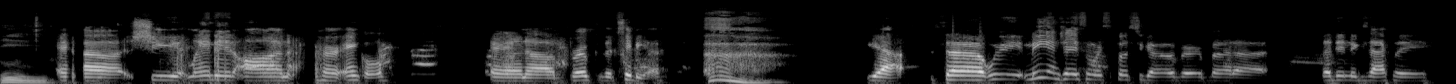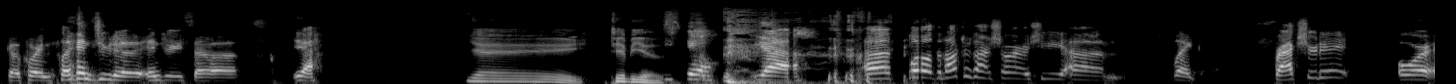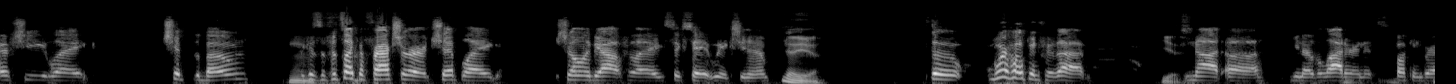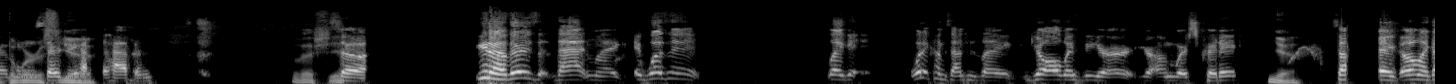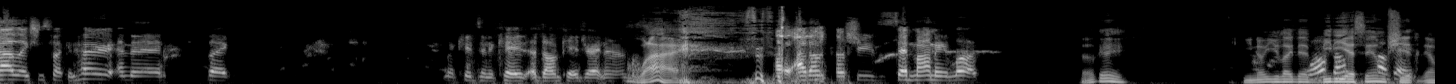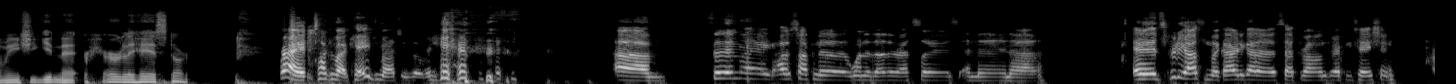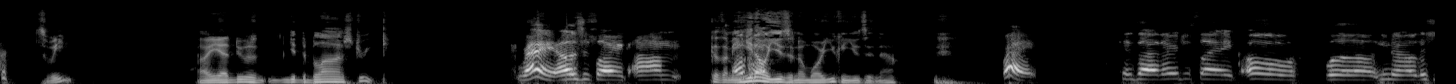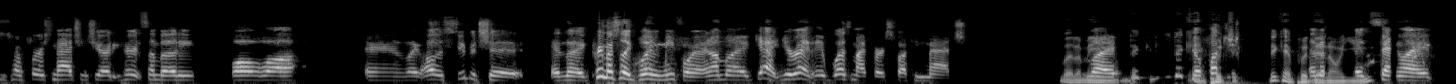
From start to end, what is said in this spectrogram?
Ooh. And uh, she landed on her ankle and uh, broke the tibia. Ah. Yeah. So we, me and Jason were supposed to go over, but uh, that didn't exactly go according to plan due to injury. So uh, yeah, Yay. Tibias. Yeah. Yeah. uh, well, the doctors aren't sure if she, um, like, fractured it or if she, like, chipped the bone. Hmm. Because if it's like a fracture or a chip, like, she'll only be out for like six to eight weeks, you know? Yeah, yeah. So we're hoping for that. Yes. Not, uh, you know, the latter and it's fucking broken. The worst, surgery yeah. has to happen. Well, that shit. So, you know, there's that, and like, it wasn't like what it comes down to is like you'll always be your your own worst critic. yeah. So like, oh my god, like she's fucking hurt, and then like my kid's in a cage, a dog cage right now. Why? I, I don't know. She said, "Mommy, look." okay. You know you like that Well, BDSM okay. shit. I mean, she getting that early head start. Right, talking about cage matches over here. um, so then like I was talking to one of the other wrestlers, and then uh, and it's pretty awesome. Like I already got a Seth Rollins reputation. Sweet. All you gotta do is get the blonde streak. Right. I was just like, um, Because I mean, he don't use it no more. You can use it now. right. Because uh, they're just like, oh, well, you know, this is her first match and she already hurt somebody, blah, blah, blah. And like all this stupid shit. And like pretty much like blaming me for it. And I'm like, yeah, you're right. It was my first fucking match. But I mean, Like- they, they can't put you. They can't put And that on you. It's saying like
